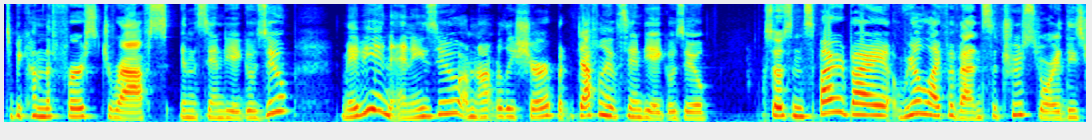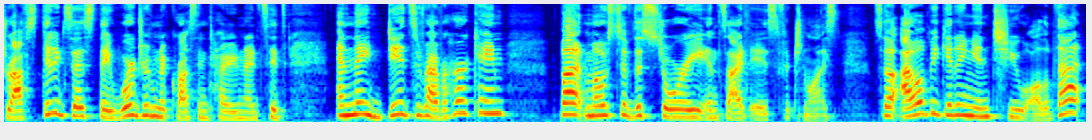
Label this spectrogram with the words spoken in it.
to become the first giraffes in the San Diego Zoo. Maybe in any zoo, I'm not really sure, but definitely the San Diego Zoo. So it's inspired by real life events, a true story. These giraffes did exist, they were driven across the entire United States, and they did survive a hurricane, but most of the story inside is fictionalized. So I will be getting into all of that.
